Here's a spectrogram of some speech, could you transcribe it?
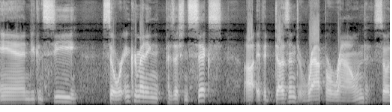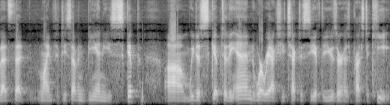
and you can see, so we're incrementing position 6 uh, if it doesn't wrap around, so that's that line 57 BNE skip, um, we just skip to the end where we actually check to see if the user has pressed a key.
